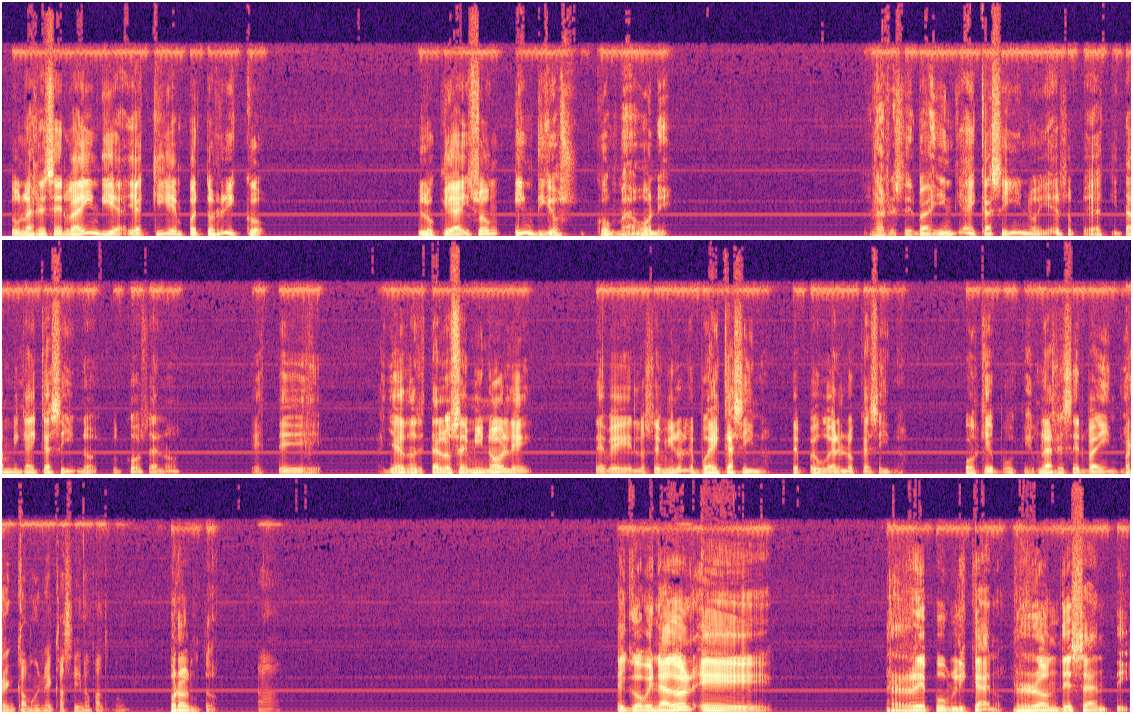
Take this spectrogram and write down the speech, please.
una reserva india y aquí en Puerto Rico lo que hay son indios con maones. En la reserva india hay casinos y eso, pues aquí también hay casinos, y cosas, ¿no? Este, allá donde están los seminoles, se ve los seminoles, pues hay casinos. Usted puede jugar en los casinos. ¿Por qué? Porque es una reserva india. Pero en Camuy no hay casino, patrón. Pronto. Ah, El gobernador eh, republicano, Ron DeSantis,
